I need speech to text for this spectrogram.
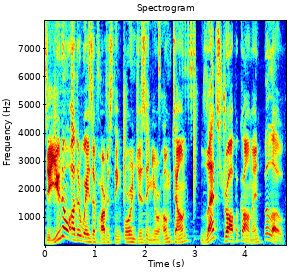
Do you know other ways of harvesting oranges in your hometown? Let's drop a comment below.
